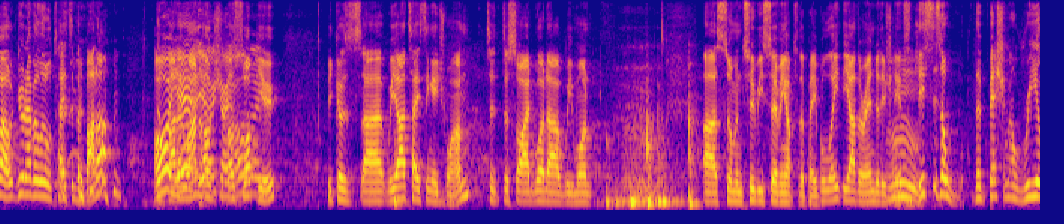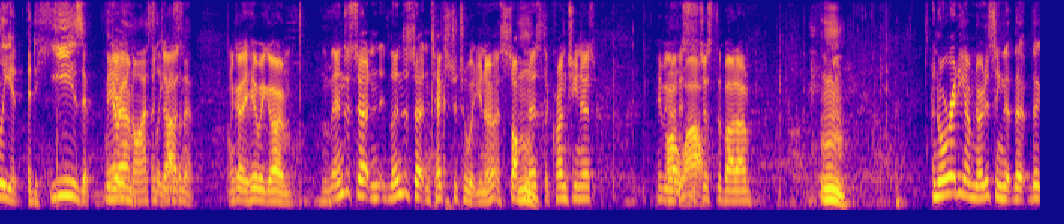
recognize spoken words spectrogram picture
Well, do you want to have a little taste of the butter? The Oh, butter yeah, one? yeah, I'll, okay. I'll Oh, swap no. you because uh, we are tasting each one to decide what uh, we want uh, Suman to be serving up to the people. Eat the other end of this schnitz. Mm. This is a the bechamel really ad- adheres it very Yeah, nicely, it does. doesn't it? Okay, here we go. It lends a certain it lends a certain texture to it, you know, a softness, the crunchiness. Here we go. Mm. Oh, this wow. is just the butter. Mm. And already I'm noticing that the, the,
